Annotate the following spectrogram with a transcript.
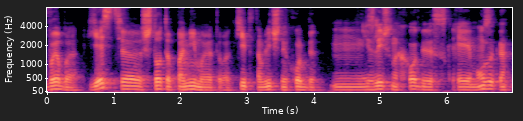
веба. Есть э, что-то помимо этого? Какие-то там личные хобби? Из личных хобби скорее музыка.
